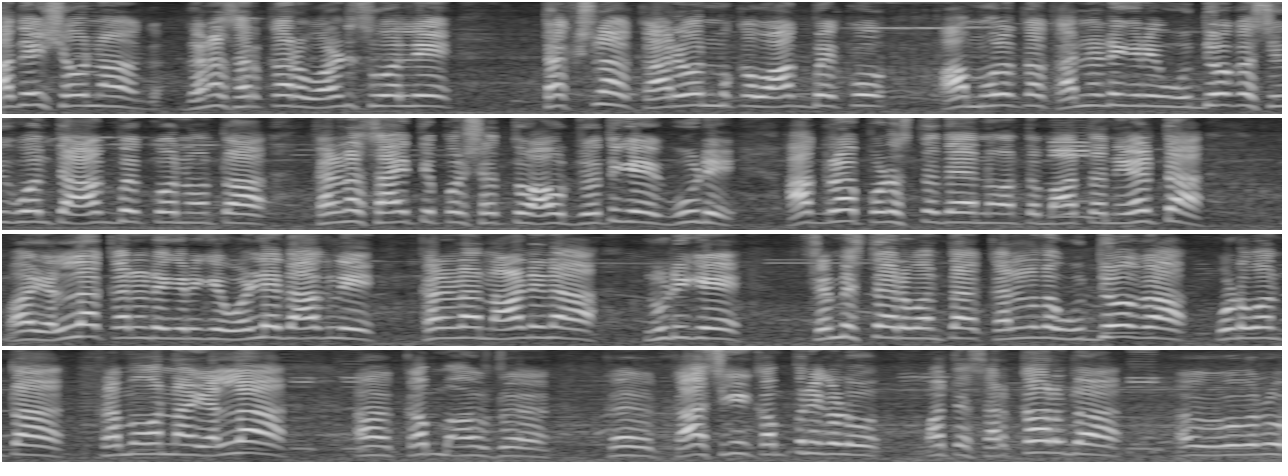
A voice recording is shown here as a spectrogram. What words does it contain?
ಆದೇಶವನ್ನು ಘನ ಸರ್ಕಾರ ಹೊರಡಿಸುವಲ್ಲಿ ತಕ್ಷಣ ಕಾರ್ಯೋನ್ಮುಖವಾಗಬೇಕು. ಆ ಮೂಲಕ ಕನ್ನಡಿಗರಿಗೆ ಉದ್ಯೋಗ ಸಿಗುವಂತೆ ಆಗಬೇಕು ಅನ್ನುವಂಥ ಕನ್ನಡ ಸಾಹಿತ್ಯ ಪರಿಷತ್ತು ಅವ್ರ ಜೊತೆಗೆ ಗೂಡಿ ಆಗ್ರಹ ಪಡಿಸ್ತದೆ ಅನ್ನುವಂಥ ಮಾತನ್ನು ಹೇಳ್ತಾ ಎಲ್ಲ ಕನ್ನಡಿಗರಿಗೆ ಒಳ್ಳೆಯದಾಗಲಿ ಕನ್ನಡ ನಾಡಿನ ನುಡಿಗೆ ಶ್ರಮಿಸ್ತಾ ಇರುವಂಥ ಕನ್ನಡದ ಉದ್ಯೋಗ ಕೊಡುವಂಥ ಕ್ರಮವನ್ನು ಎಲ್ಲ ಕಮ್ ಖಾಸಗಿ ಕಂಪನಿಗಳು ಮತ್ತು ಸರ್ಕಾರದ ಅವರು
